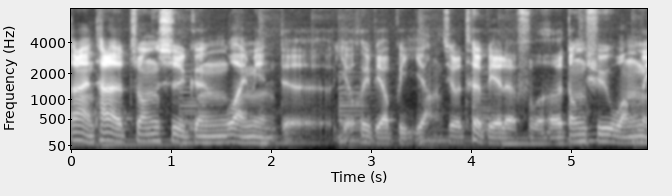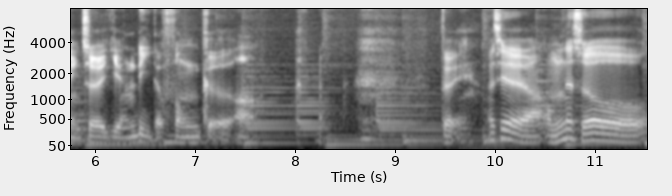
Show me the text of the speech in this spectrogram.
当然，它的装饰跟外面的也会比较不一样，就特别的符合东区王美这严厉的风格啊。对，而且啊，我们那时候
